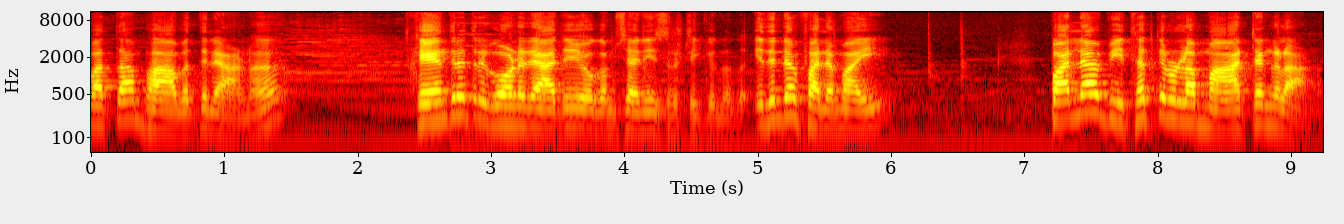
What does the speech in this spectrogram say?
പത്താം ഭാവത്തിലാണ് കേന്ദ്ര ത്രികോണ രാജയോഗം ശനി സൃഷ്ടിക്കുന്നത്. ഇതിന്റെ ഫലമായി പല വിധത്തിലുള്ള മാറ്റങ്ങളാണ്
